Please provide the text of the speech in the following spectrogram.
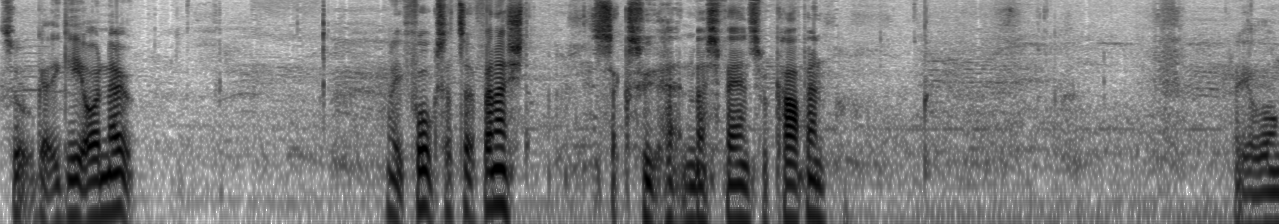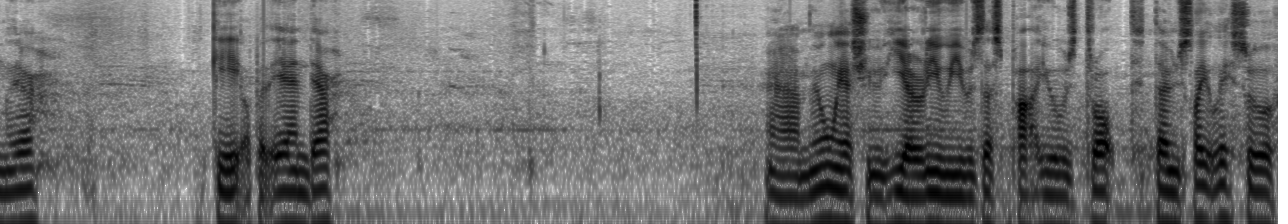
So we'll get the gate on now. Right folks, that's it finished. Six foot hit and miss fence with capping. Right along there. Gate up at the end there. Um, the only issue here really was this patio was dropped down slightly so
